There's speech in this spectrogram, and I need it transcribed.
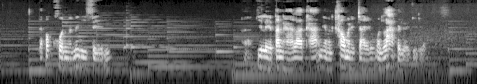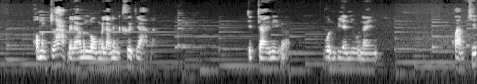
ๆแต่เพราะคนมันไม่มีศีลกิเลสตัณหาราคะเนี่ยมันเข้ามาในใจมันลากไปเลยทีเดียว อมันลากไปแล้ว มันลงไปแล้วเนี่ยมันขึ้นยากล้วจิตใจนี่ก็วนเวียนอยู่ในความคิด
